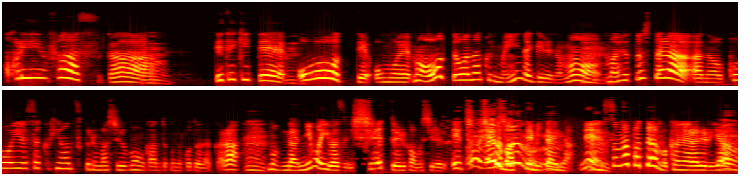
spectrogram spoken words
コリン・ファースうん。が出てきて、うん。おおって思えまあおおって思わなくてもいいんだけれども、うん。まあ、ひょっとしたらあのこういう作品を作るマシュー・ボーン監督のことだからもう何にも言わずにしれっといるかもしれない。えちょっと待ってみたいな、ね、そのパターンも考えられるやん、うん。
